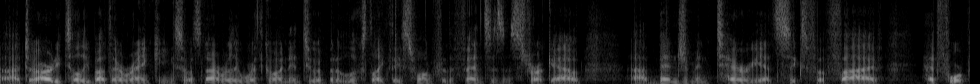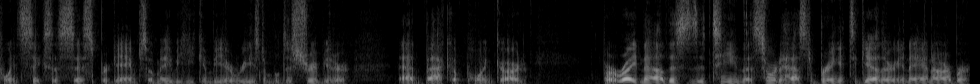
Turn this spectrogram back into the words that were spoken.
uh, to already told you about their ranking, so it's not really worth going into it. But it looks like they swung for the fences and struck out. Uh, Benjamin Terry at six foot five had 4.6 assists per game, so maybe he can be a reasonable distributor at backup point guard. But right now, this is a team that sort of has to bring it together in Ann Arbor.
